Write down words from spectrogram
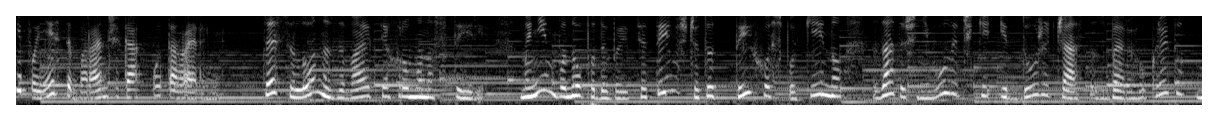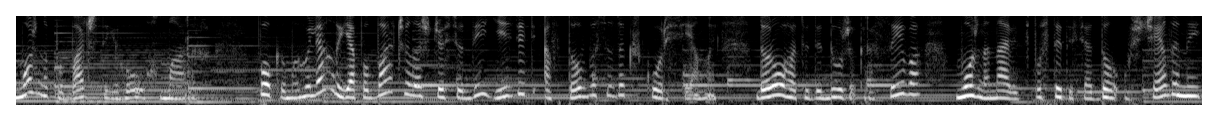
і поїсти баранчика у таверні. Це село називається Хромонастирі. Мені воно подобається тим, що тут тихо, спокійно, затишні вулички, і дуже часто з берегу криту можна побачити його у хмарах. Поки ми гуляли, я побачила, що сюди їздять автобуси з екскурсіями. Дорога туди дуже красива, можна навіть спуститися до ущелини,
